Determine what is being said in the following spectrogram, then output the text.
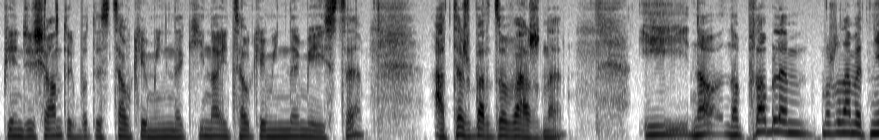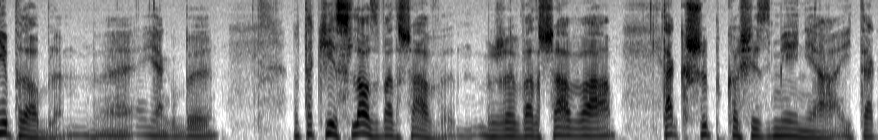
50., bo to jest całkiem inne kino i całkiem inne miejsce, a też bardzo ważne. I no, no problem, może nawet nie problem, e, jakby no taki jest los Warszawy, że Warszawa tak szybko się zmienia i tak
